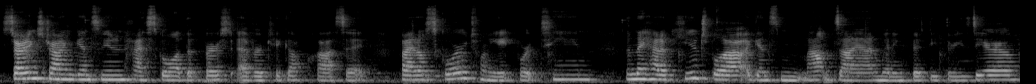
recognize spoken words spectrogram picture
Starting strong against Newnan High School at the first ever kickoff classic, final score 28 14. Then they had a huge blowout against Mount Zion, winning 53 0.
